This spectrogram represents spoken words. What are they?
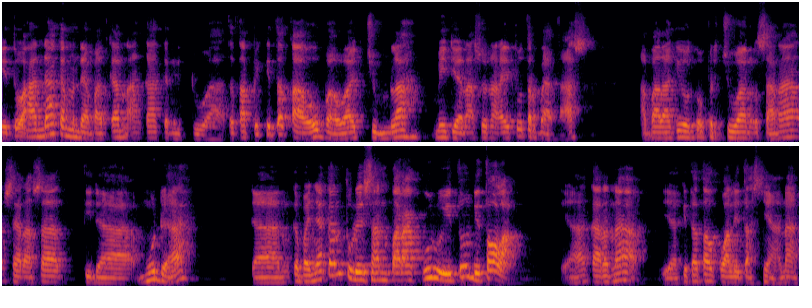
itu Anda akan mendapatkan angka kredit dua. Tetapi kita tahu bahwa jumlah media nasional itu terbatas, apalagi untuk berjuang ke sana saya rasa tidak mudah dan kebanyakan tulisan para guru itu ditolak ya karena ya kita tahu kualitasnya. Nah,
